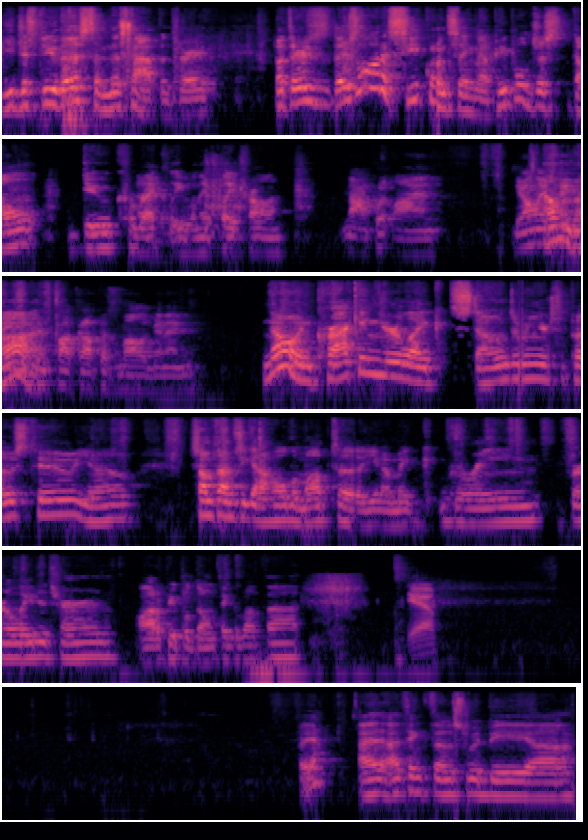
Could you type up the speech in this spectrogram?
you just do this and this happens, right? But there's there's a lot of sequencing that people just don't do correctly when they play Tron. Not quit lying. The only I'm thing that not. you can fuck up is mulliganing. No, and cracking your like stones when you're supposed to, you know. Sometimes you gotta hold them up to, you know, make green for a later turn. A lot of people don't think about that. Yeah. But yeah, I, I think those would be uh,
